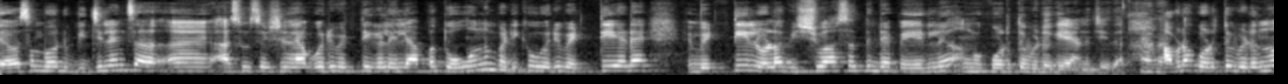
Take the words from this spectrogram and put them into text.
ദേവസ്വം ബോർഡ് വിജിലൻസ് അസോസിയേഷനിലെ ഒരു വ്യക്തികളില്ല. അപ്പോൾ തോന്നും പഠിക്കും ഒരു വ്യക്തിയുടെ വ്യക്തിയിലുള്ള വിശ്വാസത്തിന്റെ പേരിൽ അങ്ങ് കൊടുത്തു വിടുകയാണ് ചെയ്തത്. അവിടെ കൊടുത്തു വിടുന്നു.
